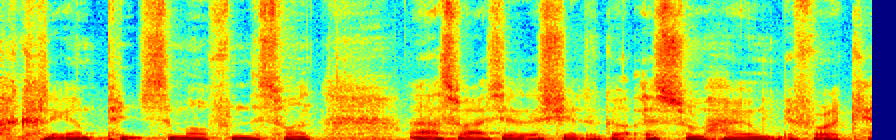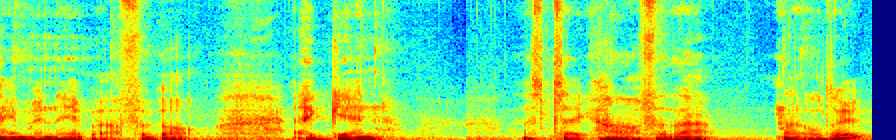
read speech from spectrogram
I've got to go and pinch some more from this one. That's why I said I should have got this from home before I came in here but I forgot. Again let's take half of that. That'll do.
